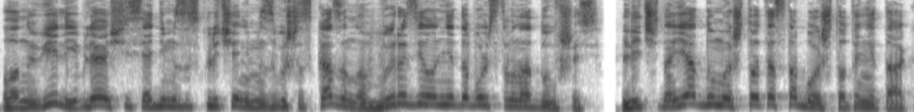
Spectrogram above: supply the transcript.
Ланувель, являющийся одним из исключений из вышесказанного, выразила недовольство надувшись. Лично я думаю, что это с тобой что-то не так.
